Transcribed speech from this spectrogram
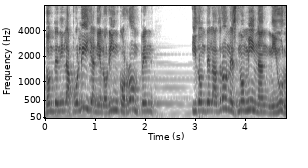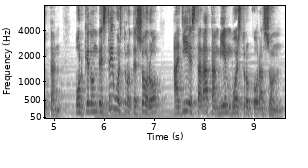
donde ni la polilla ni el orín corrompen, y donde ladrones no minan ni hurtan, porque donde esté vuestro tesoro, allí estará también vuestro corazón.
